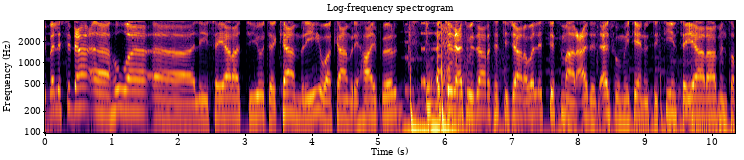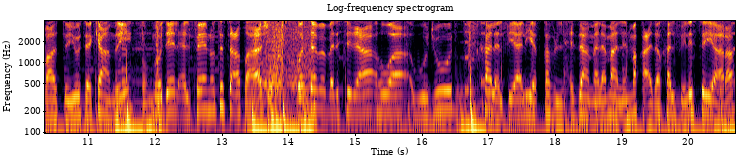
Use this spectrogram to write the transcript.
طيب الاستدعاء آه، هو آه، لسيارات تويوتا كامري وكامري هايبرد. استدعت وزارة التجارة والاستثمار عدد 1260 سيارة من طراز تويوتا كامري موديل 2019 وسبب الاستدعاء هو وجود خلل في آلية قفل الحزام الأمان للمقعد الخلفي للسيارة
